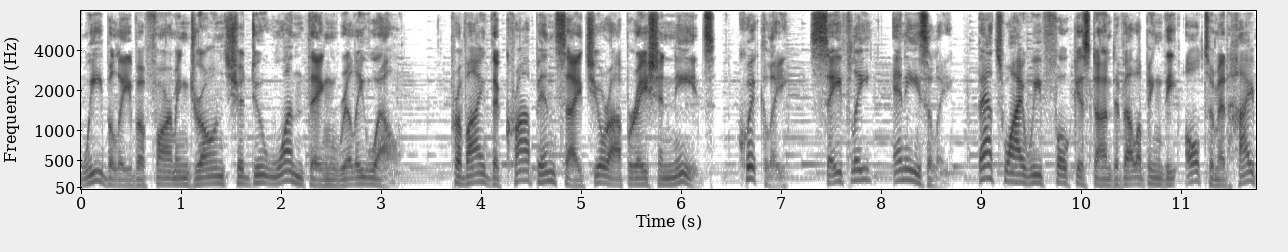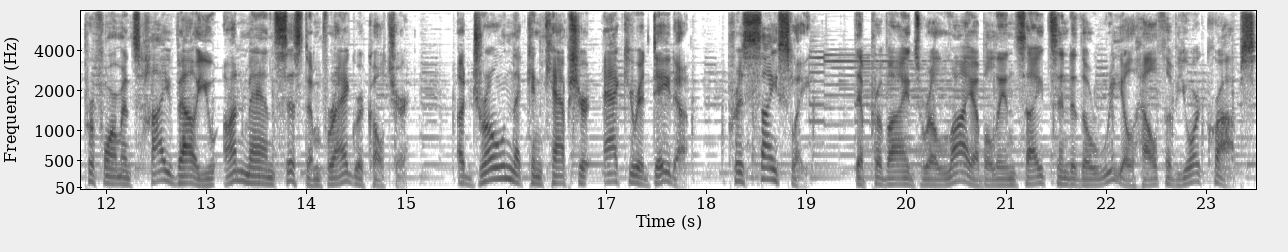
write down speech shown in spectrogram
we believe a farming drone should do one thing really well provide the crop insights your operation needs quickly, safely, and easily. That's why we've focused on developing the ultimate high performance, high value unmanned system for agriculture. A drone that can capture accurate data precisely, that provides reliable insights into the real health of your crops.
